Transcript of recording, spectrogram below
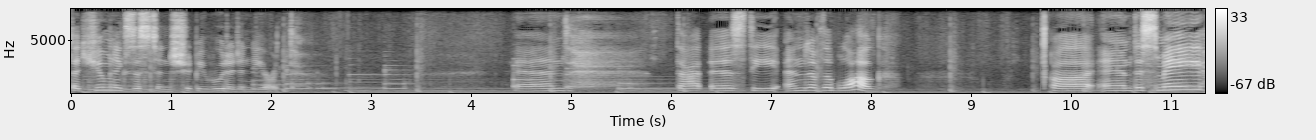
that human existence should be rooted in the earth. And that is the end of the blog. Uh, and this may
